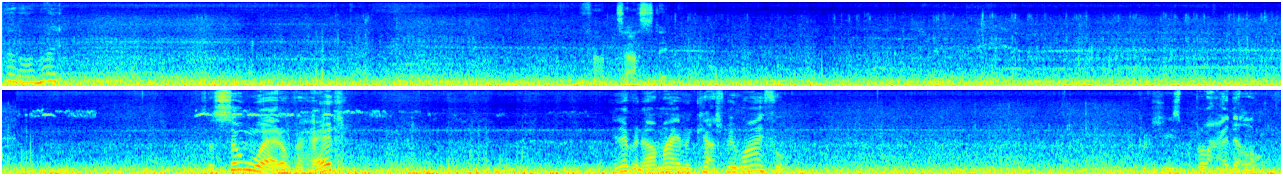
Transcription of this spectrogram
Hello, mate. Fantastic. So somewhere up ahead, you never know, I might even catch my wife up. She's blatted along.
